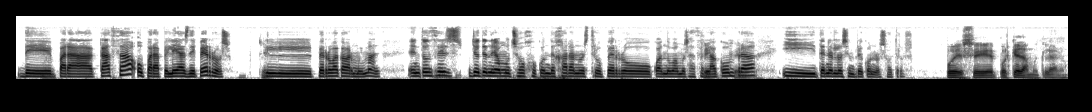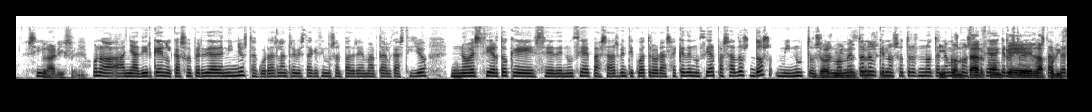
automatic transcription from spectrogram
de para caza o para peleas de perros. El perro va a acabar muy mal. Entonces yo tendría mucho ojo con dejar a nuestro perro cuando vamos a hacer Sí, la compra y tenerlo siempre con nosotros. Pues, eh, pues queda muy claro, Sí. clarísimo. Bueno, añadir que en el caso de pérdida de niños, ¿te acuerdas la entrevista que hicimos al padre de Marta del Castillo? No es cierto que se denuncie pasadas 24 horas, hay que denunciar pasados dos minutos, en Dos el momento en el minutos, que sí. nosotros no tenemos constancia de con que nuestro hijo la está policía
